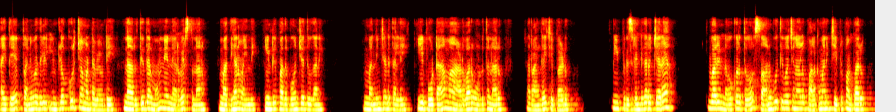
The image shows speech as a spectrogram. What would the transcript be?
అయితే పని వదిలి ఇంట్లో కూర్చోమంటావేమిటి? నా వృత్తి ధర్మం నేను నెరవేరుస్తున్నాను. మధ్యాహ్నం అయింది. ఇంటికి పద భోంచేద్దు గాని. మన్నించండి తల్లి. ఈ పూట మా ఆడవారు వండుతున్నారు. రంగయ్య చెప్పాడు. మీ ప్రెసిడెంట్ గారు వచ్చారా వారి నౌకరుతో సానుభూతి వచనాలు పలకమని చెప్పి పంపారు.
